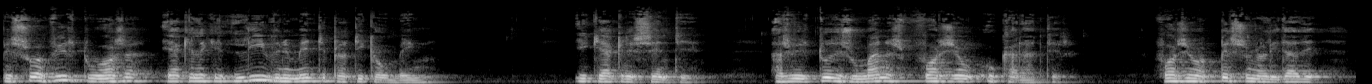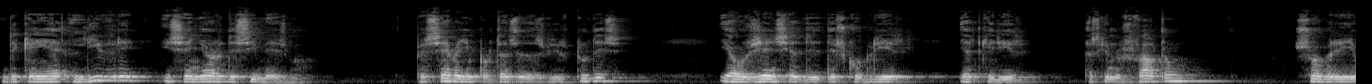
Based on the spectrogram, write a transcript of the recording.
pessoa virtuosa é aquela que livremente pratica o bem e que acrescente: as virtudes humanas forjam o caráter, forjam a personalidade de quem é livre e senhor de si mesmo. Percebe a importância das virtudes e a urgência de descobrir e adquirir as que nos faltam. Sobre,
